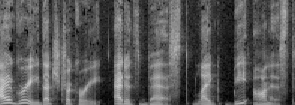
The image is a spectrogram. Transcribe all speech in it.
I agree. That's trickery at its best. Like, be honest.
